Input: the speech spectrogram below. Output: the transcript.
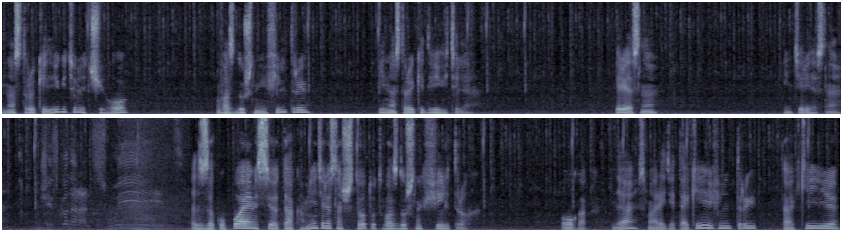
Настройки двигателя. Чего? Воздушные фильтры и настройки двигателя. Интересно. Интересно. Закупаем все. Так, а мне интересно, что тут в воздушных фильтрах. О как. Да, смотрите, такие фильтры, такие.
